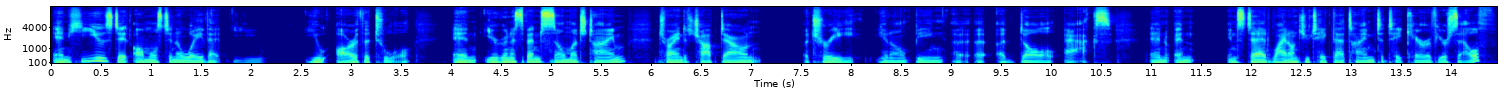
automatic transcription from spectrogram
and he used it almost in a way that you you are the tool and you're going to spend so much time trying to chop down a tree, you know, being a, a, dull axe. And, and instead, why don't you take that time to take care of yourself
